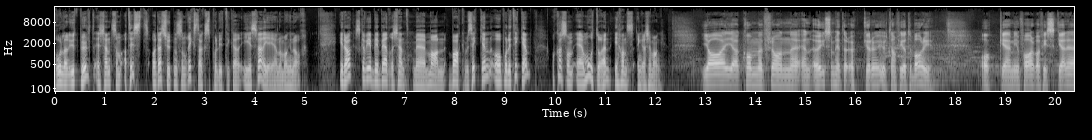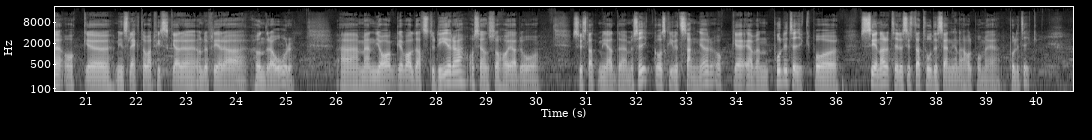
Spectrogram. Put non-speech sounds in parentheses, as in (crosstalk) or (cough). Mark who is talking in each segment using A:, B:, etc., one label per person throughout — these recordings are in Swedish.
A: Roland Utbult är känd som artist, och dessutom som riksdagspolitiker i Sverige genom många år. I dag vi bli bättre kjent med mannen bak musiken och politiken och vad som är motoren i hans engagemang.
B: Ja, jag kommer från eh, en ö som heter Öckerö utanför Göteborg. Och eh, min far var fiskare och eh, min släkt har varit fiskare under flera hundra år. Eh, men jag valde att studera och sen så har jag då sysslat med eh, musik och skrivit sanger och eh, även politik på senare tid. De sista två decennierna har jag hållit på med politik.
